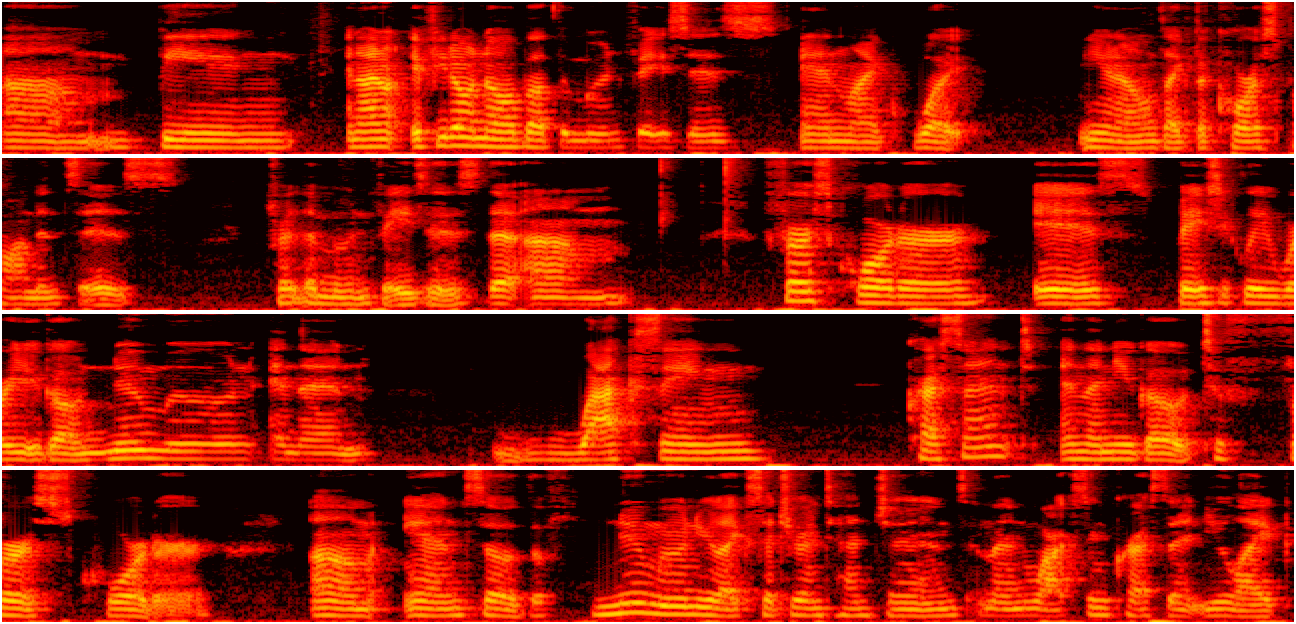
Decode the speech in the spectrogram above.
um, being and I don't if you don't know about the moon phases and like what you know, like the correspondences for the moon phases. The um, first quarter is basically where you go new moon and then waxing crescent, and then you go to first quarter. Um, and so the new moon, you like set your intentions, and then waxing crescent, you like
